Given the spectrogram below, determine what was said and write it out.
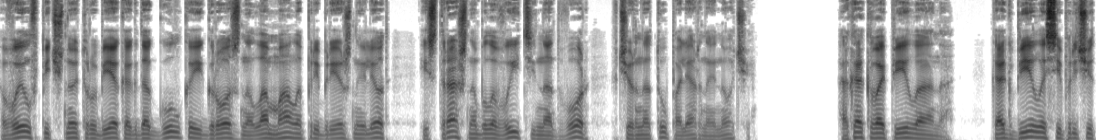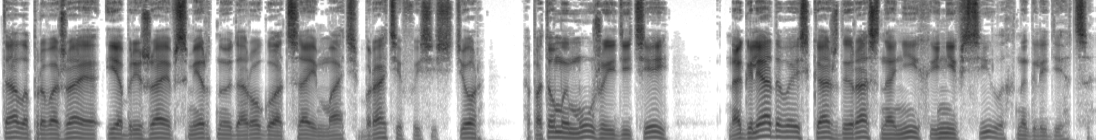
выл в печной трубе, когда гулко и грозно ломала прибрежный лед, и страшно было выйти на двор в черноту полярной ночи. А как вопила она, как билась и причитала, провожая и обрежая в смертную дорогу отца и мать, братьев и сестер, а потом и мужа, и детей, наглядываясь каждый раз на них и не в силах наглядеться.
